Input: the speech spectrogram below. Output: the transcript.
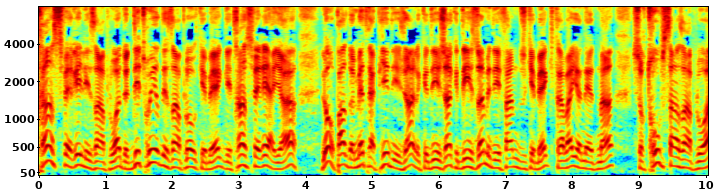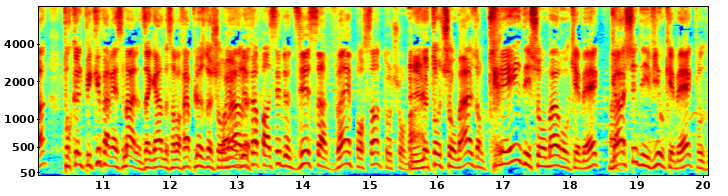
transférer les emplois, de détruire des emplois au Québec, de les transférer ailleurs. Là, on parle de mettre à pied des gens, là, que des gens, que des hommes et des femmes du Québec qui travaillent honnêtement se retrouvent sans emploi pour que le PQ paraisse mal. On dit, regarde, là, ça va faire plus de Ouais, chômeurs. on voulait là. faire passer de 10 à 20% de taux de chômage. le taux de chômage, donc créer des chômeurs au Québec, gâcher des vies au Québec. Pour...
